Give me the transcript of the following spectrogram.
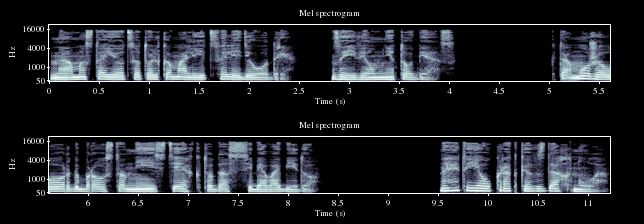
Нам остается только молиться, леди Одри, заявил мне Тобиас. К тому же лорд Бростон не из тех, кто даст себя в обиду. На это я украдкой вздохнула.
